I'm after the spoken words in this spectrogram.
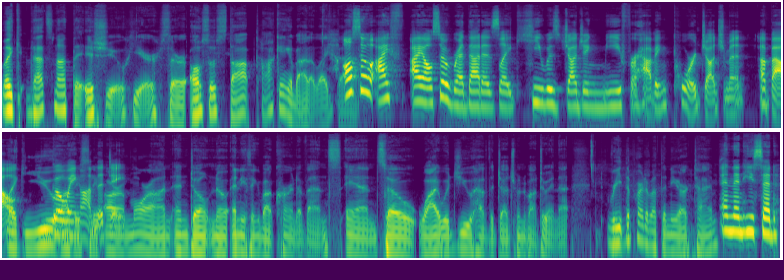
like that's not the issue here, sir. Also, stop talking about it like that. Also, I f- I also read that as like he was judging me for having poor judgment about like you going on the are a date. moron and don't know anything about current events, and so why would you have the judgment about doing that? Read the part about the New York Times. And then he said,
